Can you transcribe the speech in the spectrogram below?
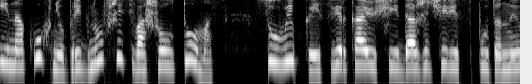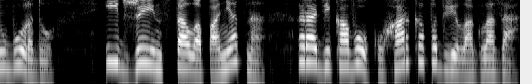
и на кухню, пригнувшись, вошел Томас, с улыбкой, сверкающей даже через спутанную бороду. И Джейн стало понятно, ради кого кухарка подвела глаза.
